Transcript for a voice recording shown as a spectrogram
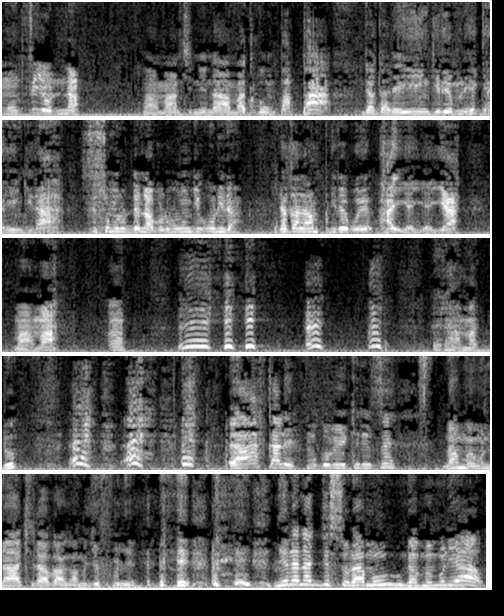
mu nsi yonna maama nti nina amaddu mpapa njagala eyingiremu naye jayingira sisumuludde na bulungi ulira njagala mpulire bwe hayayaya maama. Eh, eh, eh, era amaddu. Ah, kale mugumiikirize nammwe munaakiraba nga mugifunye nyina nagisulamu nga mwe muli awo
